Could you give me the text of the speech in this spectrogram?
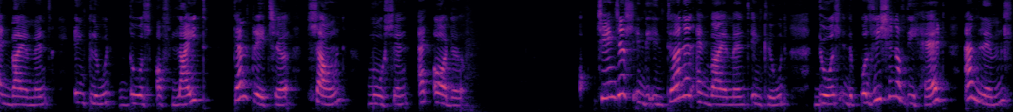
environment include those of light, temperature, sound, motion, and odor. Changes in the internal environment include those in the position of the head and limbs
